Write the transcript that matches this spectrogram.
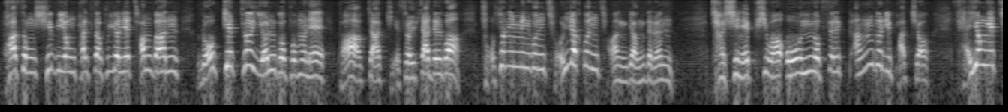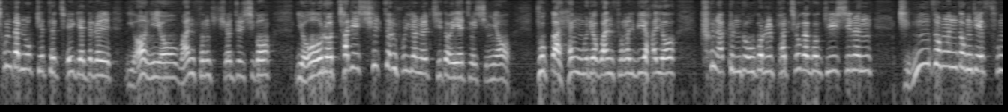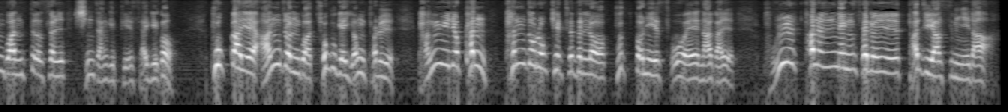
화성 12형 발사 훈련에 참가한 로켓 연구 부문의 과학자 기술자들과 조선인민군 전략군 장병들은 자신의 피와 온 몫을 깡그리 바쳐 세형의 첨단 로켓 체계들을 연이어 완성시켜 주시고 여러 차례 실전 훈련을 지도해 주시며 국가 핵무력 완성을 위하여 크나큰 로고를 바쳐가고 계시는 김정은 동지의 숭고한 뜻을 심장 깊이 새기고 국가의 안전과 조국의 영토를 강위력한 탄도로켓들로 굳건히 수호해 나갈 불타는 맹세를 다지었습니다.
